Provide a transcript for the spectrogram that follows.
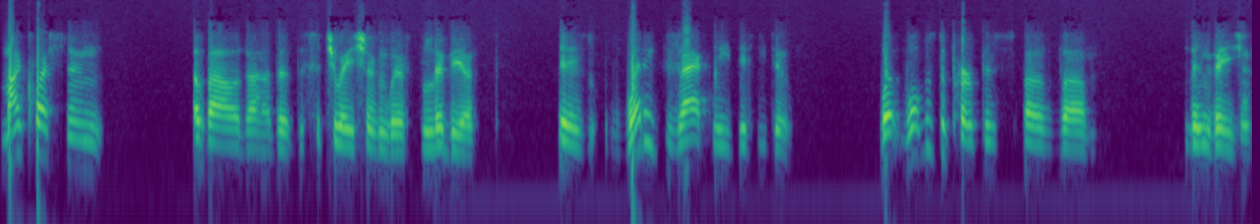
My question about uh, the, the situation with Libya is what exactly did he do? What what was the purpose of um, the invasion?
